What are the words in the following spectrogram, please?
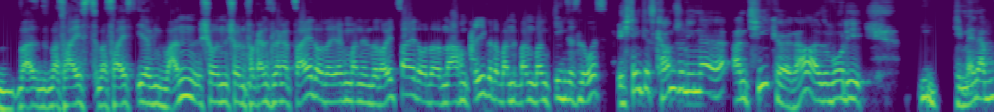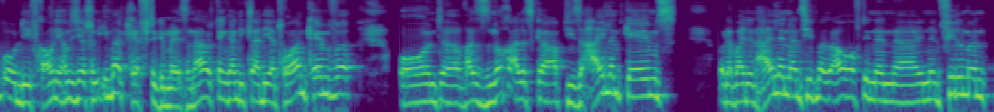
Was heißt, was heißt irgendwann? Schon, schon vor ganz langer Zeit oder irgendwann in der Neuzeit oder nach dem Krieg oder wann, wann, wann ging das los? Ich denke, das kam schon in der Antike, ne? also wo die, die Männer und die Frauen, die haben sich ja schon immer Kräfte gemessen. Ne? Ich denke an die Gladiatorenkämpfe und äh, was es noch alles gab, diese Highland Games oder bei den Highlandern sieht man es auch oft in den, äh, in den Filmen.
